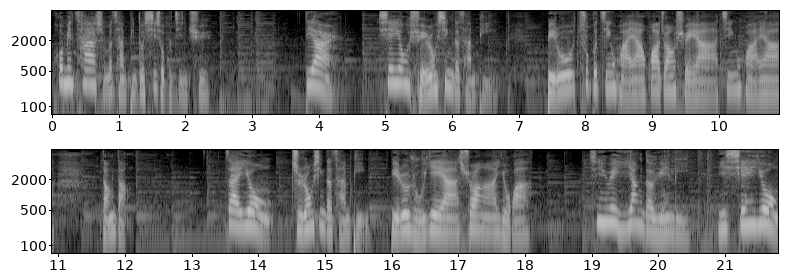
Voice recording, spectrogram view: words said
后面擦什么产品都吸收不进去。第二，先用水溶性的产品，比如初步精华呀、化妆水呀、精华呀等等。再用脂溶性的产品，比如乳液啊、霜啊、油啊，是因为一样的原理。你先用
